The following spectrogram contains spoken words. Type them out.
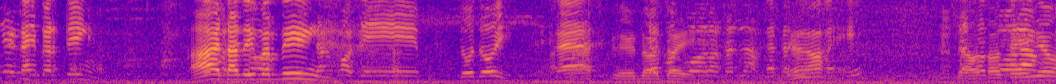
Si Tay Berting. Ah, tatay Berting. Ako si Dodoy. Ah, si Kuya Dodoy. Oh. Shoutout Shoutout po sa lang. inyo.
